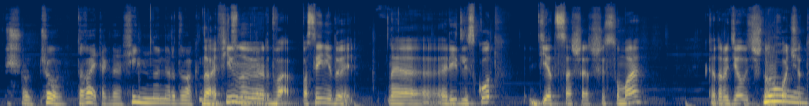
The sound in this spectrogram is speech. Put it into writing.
Хорошо. Че, давай тогда, фильм номер два. Да, фильм смотрел. номер два. Последняя дуэль. Э, Ридли Скотт, дед, сошедший с ума, который делает, что ну, он хочет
